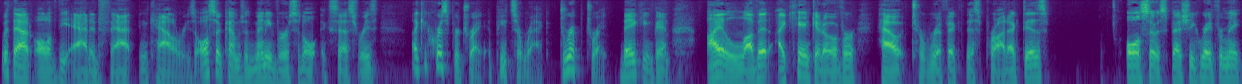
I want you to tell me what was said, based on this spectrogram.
without all of the added fat and calories. Also comes with many versatile accessories like a crisper tray, a pizza rack, drip tray, baking pan. I love it. I can't get over how terrific this product is. Also, especially great for me,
